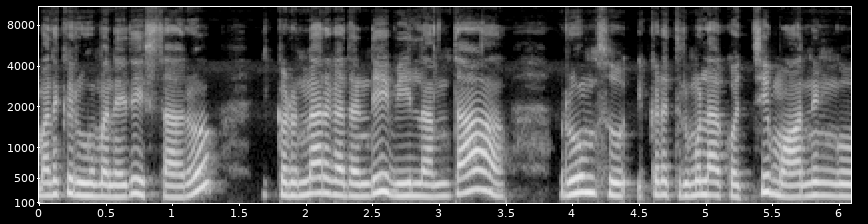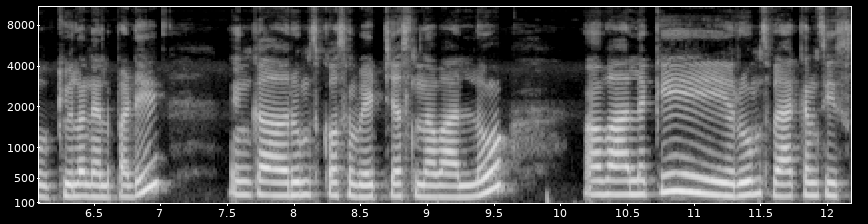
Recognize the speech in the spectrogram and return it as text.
మనకి రూమ్ అనేది ఇస్తారు. ఇక్కడ ఉన్నారు కదండి. వీళ్ళంతా రూమ్స్ ఇక్కడ తిరుమలకి వచ్చి మార్నింగ్ క్యూలో నిలబడి ఇంకా రూమ్స్ కోసం వెయిట్ చేస్తున్న వాళ్ళు వాళ్ళకి రూమ్స్ వ్యాకెన్సీస్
